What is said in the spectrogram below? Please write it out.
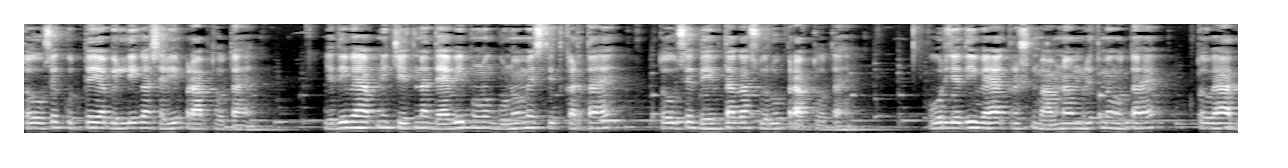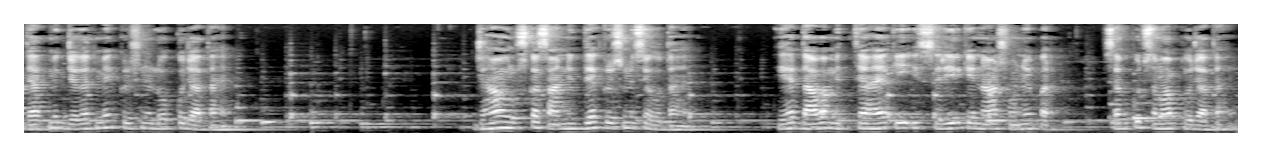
तो उसे कुत्ते या बिल्ली का शरीर प्राप्त होता है। यदि वह अपनी चेतना दैवी पूर्ण गुणों में स्थित करता है तो उसे देवता का स्वरूप प्राप्त होता है। और यदि वह कृष्ण भावना अमृत में होता है तो वह आध्यात्मिक जगत में कृष्ण लोक को जाता है, जहाँ उसका सानिध्य कृष्ण से होता है। यह दावा मिथ्या है कि इस शरीर के नाश होने पर सब कुछ समाप्त हो जाता है।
